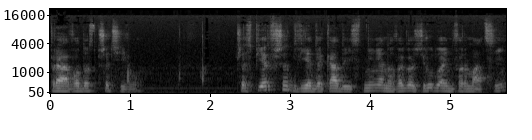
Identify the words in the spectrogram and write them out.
Prawo do sprzeciwu. Przez pierwsze dwie dekady istnienia nowego źródła informacji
